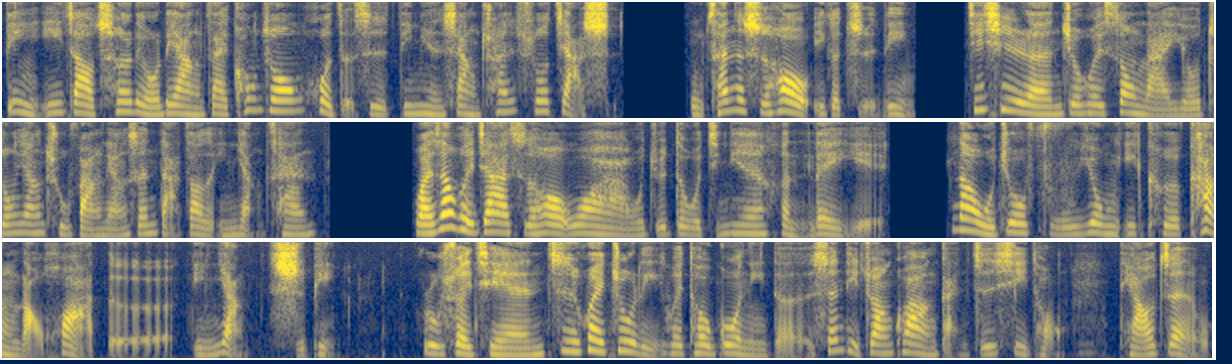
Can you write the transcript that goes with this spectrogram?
并依照车流量在空中或者是地面上穿梭驾驶。午餐的时候，一个指令，机器人就会送来由中央厨房量身打造的营养餐。晚上回家的时候，哇，我觉得我今天很累耶。那我就服用一颗抗老化的营养食品。入睡前，智慧助理会透过你的身体状况感知系统，调整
